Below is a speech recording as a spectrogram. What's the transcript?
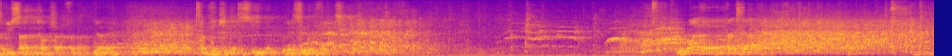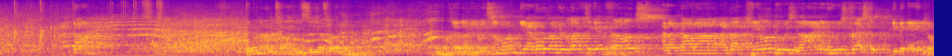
Have you signed the contract for that? No. I'm pitching it to Steven. We're going to see what he thinks. Right here. Thanks, Dad. A man time, you see, that's what I mean. And are you with someone? Yeah, I'm over on your left again, fellas. And I've got uh, I've got Caleb, who is nine and who is dressed as Weeping Angel.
